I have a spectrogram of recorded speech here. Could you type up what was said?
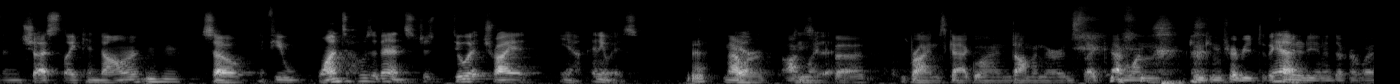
than just like kendama. Mm-hmm. So if you want to host events, just do it, try it. Yeah. Anyways. Yeah. Now Yeah, we're on please like the Brian Skagline Dama nerds. Like everyone can contribute to the Yeah. community in a different way.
